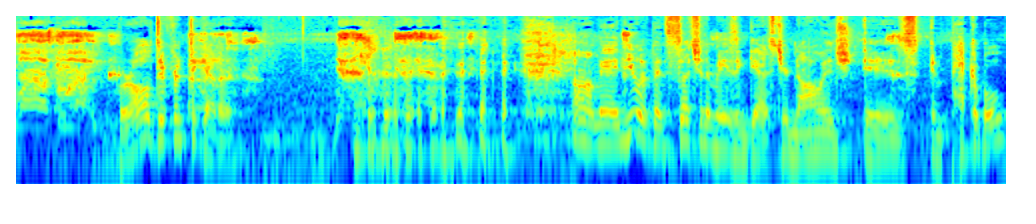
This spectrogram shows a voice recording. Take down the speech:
last one. We're all different together. Yeah, yeah, yeah. Oh man, you have been such an amazing guest. Your knowledge is impeccable.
